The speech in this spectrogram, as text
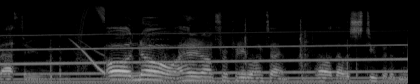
bathroom. Oh no, I had it on for a pretty long time. Oh, that was stupid of me.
